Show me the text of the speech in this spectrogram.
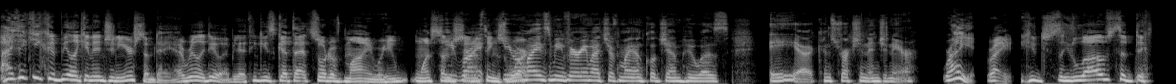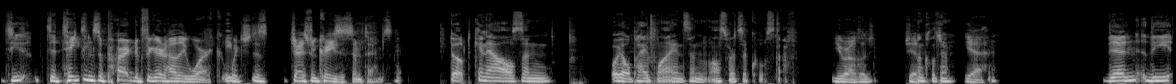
I think he could be like an engineer someday. I really do. I mean, I think he's got that sort of mind where he wants to He, understand ri- how things he work. reminds me very much of my uncle Jim, who was a uh, construction engineer. Right, right. He just he loves to to to take things apart and figure out how they work, He- which just drives me crazy sometimes. built canals and oil pipelines and all sorts of cool stuff. Your uncle Jim, Uncle Jim. yeah. Then the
